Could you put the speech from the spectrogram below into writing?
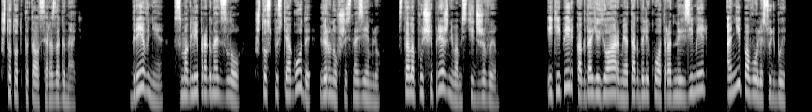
что тот пытался разогнать. Древние смогли прогнать зло, что спустя годы, вернувшись на землю, стало пуще прежнего мстить живым. И теперь, когда ее армия так далеко от родных земель, они по воле судьбы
